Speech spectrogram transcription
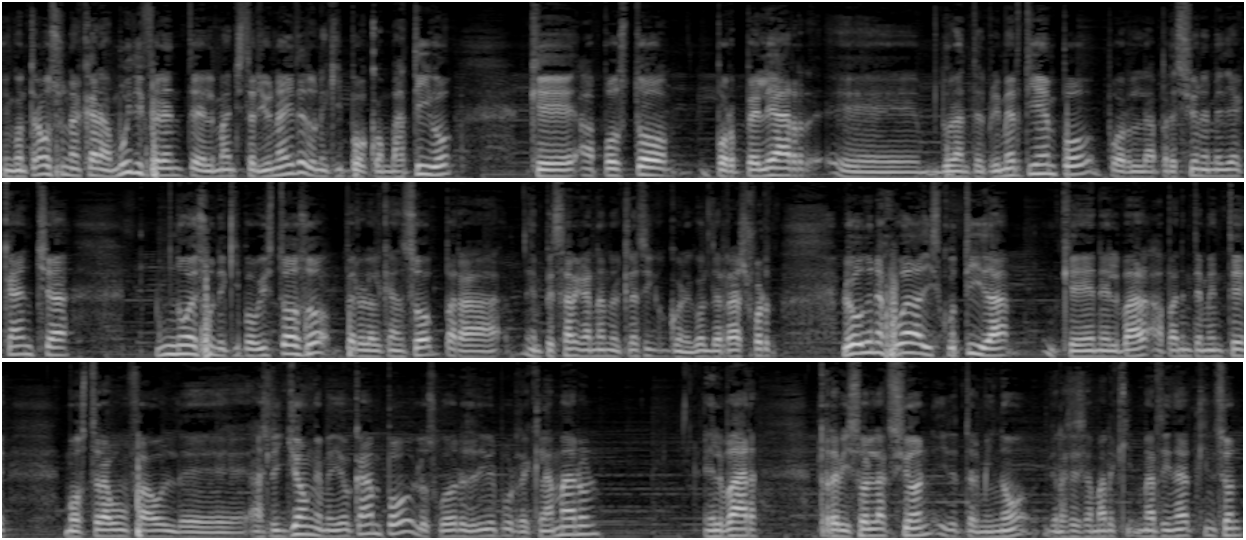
encontramos una cara muy diferente del Manchester United, un equipo combativo que apostó por pelear eh, durante el primer tiempo, por la presión en media cancha, no es un equipo vistoso, pero le alcanzó para empezar ganando el clásico con el gol de Rashford. Luego de una jugada discutida que en el bar aparentemente mostraba un foul de Ashley Young en medio campo. Los jugadores de Liverpool reclamaron. El bar revisó la acción y determinó, gracias a Martin Atkinson,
